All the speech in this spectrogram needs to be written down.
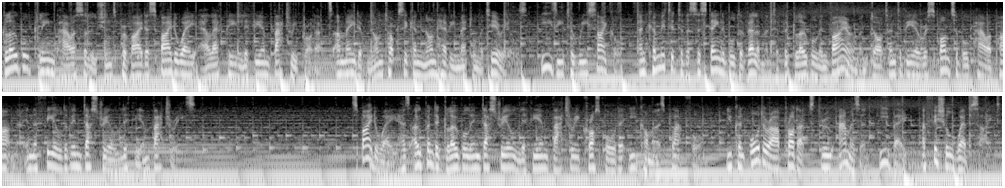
Global Clean Power Solutions provide a Spiderway LFP lithium battery products are made of non-toxic and non-heavy metal materials, easy to recycle, and committed to the sustainable development of the global environment. And to be a responsible power partner in the field of industrial lithium batteries. Spiderway has opened a global industrial lithium battery cross-border e-commerce platform. You can order our products through Amazon, eBay, official website.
